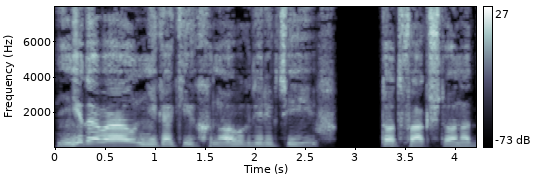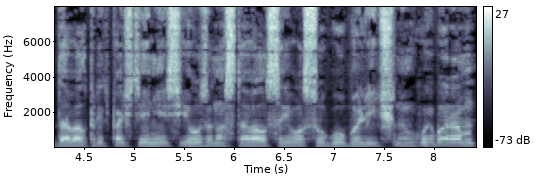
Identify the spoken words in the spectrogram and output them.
не давал никаких новых директив. Тот факт, что он отдавал предпочтение Сьюзан, оставался его сугубо личным выбором.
